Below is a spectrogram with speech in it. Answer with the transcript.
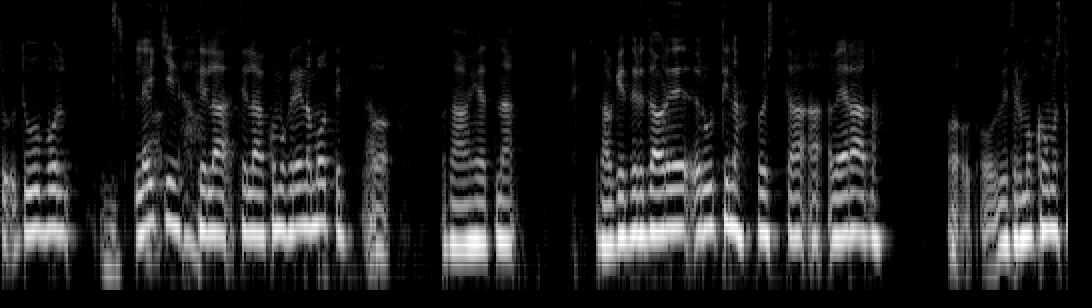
dú- dúbúl leiki til, a, til að koma okkur inn á mótin og, og þá hérna og þá getur þetta orðið rútína þú veist, að vera aðna og, og við þurfum að komast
